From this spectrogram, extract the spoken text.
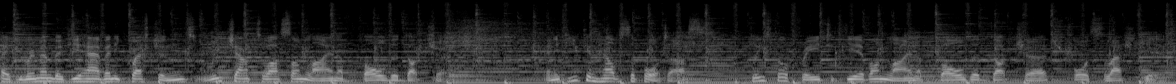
Hey, if you remember, if you have any questions, reach out to us online at boulder.church. And if you can help support us, please feel free to give online at boulder.church forward slash give.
